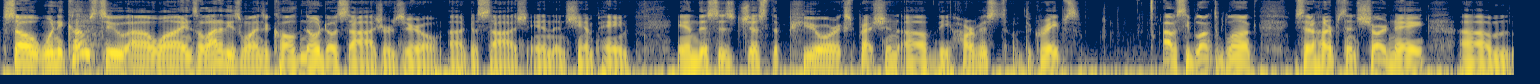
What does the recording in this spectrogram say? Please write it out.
so when it comes to uh, wines, a lot of these wines are called no dosage or zero uh, dosage in, in Champagne, and this is just the pure expression of the harvest of the grapes. Obviously, Blanc de Blanc. You said 100% Chardonnay, um,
